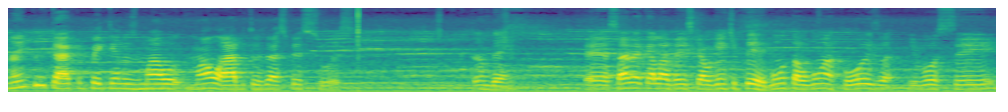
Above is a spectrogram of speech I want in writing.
Não implicar com pequenos mal, mal hábitos das pessoas também. É, sabe aquela vez que alguém te pergunta alguma coisa e você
